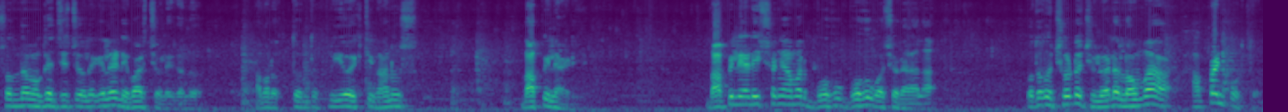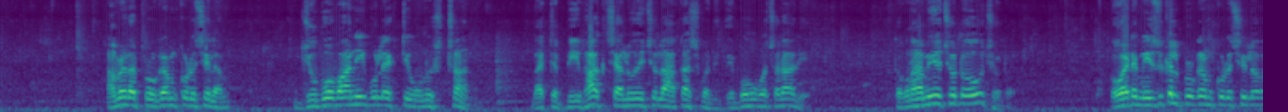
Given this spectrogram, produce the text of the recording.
সন্ধ্যা মুখার্জি চলে গেলেন, এবার চলে গেল। আমার অত্যন্ত প্রিয় একটি মানুষ বাপি লাহিড়ি বাপি লাহিড়ির সঙ্গে আমার বহু বহু বছর আলাপ। ও তখন ছোট ছিল, একটা লম্বা হাফ প্যান্ট পরতো। আমরা একটা প্রোগ্রাম করেছিলাম, যুববাণী বলে একটি অনুষ্ঠান বা একটা বিভাগ চালু হয়েছিল আকাশবাণীতে বহু বছর আগে। তখন আমিও ছোট, ও ছোট। ও একটা মিউজিক্যাল প্রোগ্রাম করেছিল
